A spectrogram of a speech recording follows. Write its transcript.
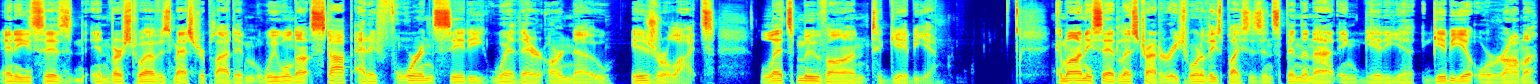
And he says in verse 12, his master replied to him, We will not stop at a foreign city where there are no Israelites. Let's move on to Gibeah. Come on, he said, let's try to reach one of these places and spend the night in Gibeah, Gibeah or Ramah.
